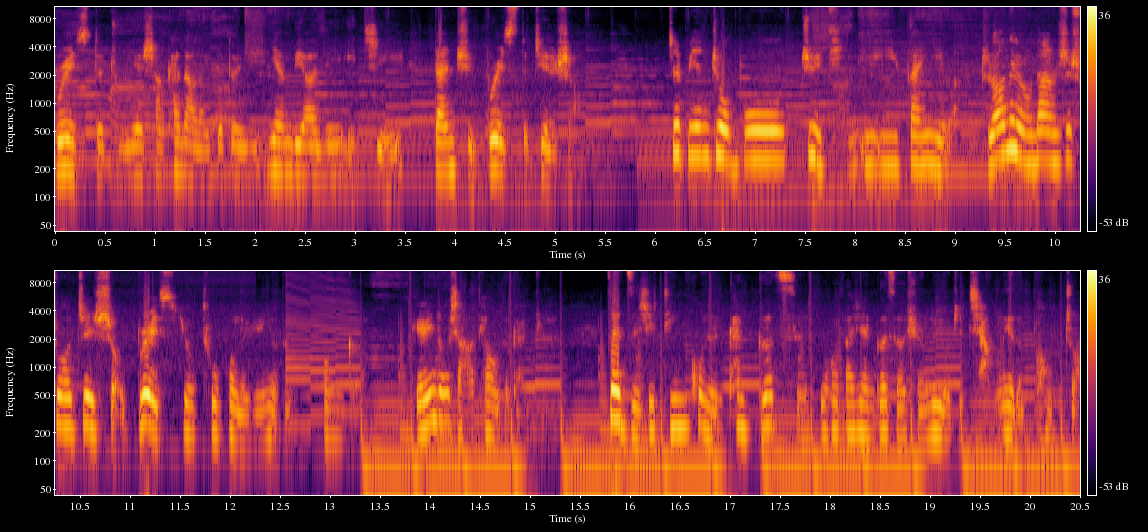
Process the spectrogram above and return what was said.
《Breeze》的主页上，看到了一个对于 EMBRZ 以及单曲《Breeze》的介绍，这边就不具体一一翻译了。主要内容当然是说这首《Breeze》又突破了原有的。风格，给人一种想要跳舞的感觉。再仔细听或者看歌词，又会发现歌词和旋律有着强烈的碰撞，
